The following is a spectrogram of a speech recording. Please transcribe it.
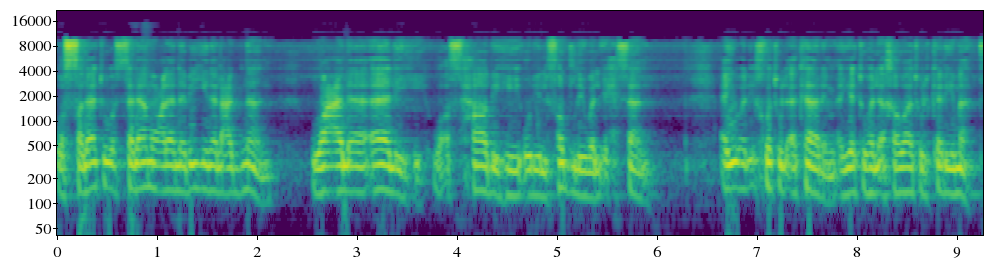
والصلاة والسلام على نبينا العدنان وعلى آله وأصحابه أولي الفضل والإحسان. أيها الإخوة الأكارم أيتها الأخوات الكريمات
